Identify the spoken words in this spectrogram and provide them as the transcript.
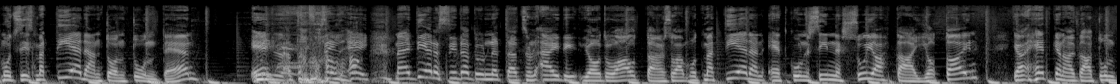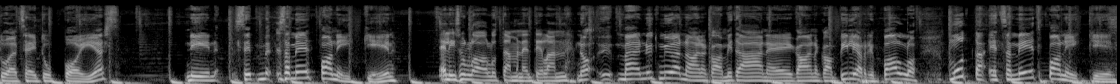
Mutta siis mä tiedän ton tunteen. Millä tavalla? Ei, mä en tiedä sitä tunnetta, että sun äiti joutuu auttamaan sua, mutta mä tiedän, että kun sinne sujahtaa jotain ja hetken aikaa tuntuu, että se ei tuu pois, niin se, sä meet paniikkiin. Eli sulla on ollut tämmöinen tilanne. No mä en nyt myönnä ainakaan mitään ääneen eikä ainakaan biljardipallo, mutta et sä meet paniikkiin.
